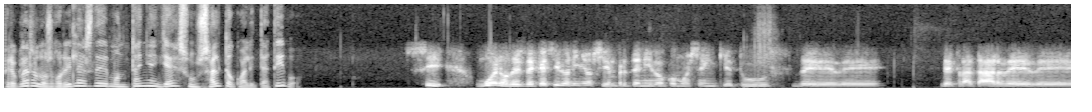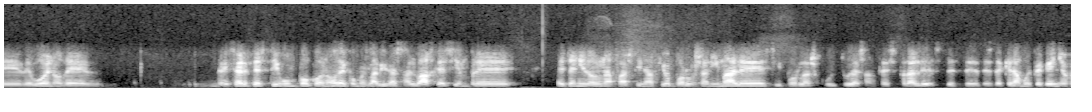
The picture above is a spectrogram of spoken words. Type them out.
Pero claro, los gorilas de montaña ya es un salto cualitativo. Sí, bueno, desde que he sido niño siempre he tenido como esa inquietud de, de de tratar de, de, de bueno, de, de, ser testigo un poco, ¿no? De cómo es la vida salvaje. Siempre he tenido una fascinación por los animales y por las culturas ancestrales desde, desde que era muy pequeño.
